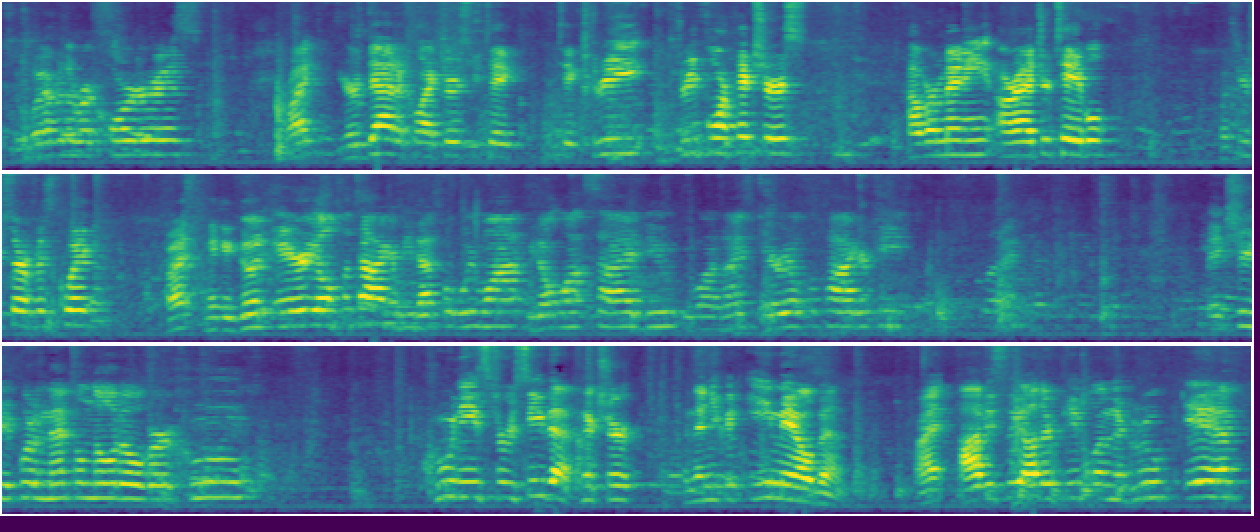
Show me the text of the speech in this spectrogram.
So whoever the recorder is, right? You're data collectors, you take take three, three, four pictures, however many are at your table, with your surface quick. All right, make a good aerial photography. That's what we want. We don't want side view. We want a nice aerial photography. Right? Make sure you put a mental note over who who needs to receive that picture, and then you can email them. All right. Obviously, other people in the group, if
